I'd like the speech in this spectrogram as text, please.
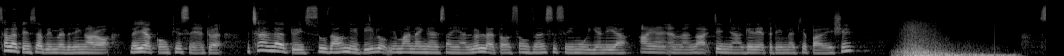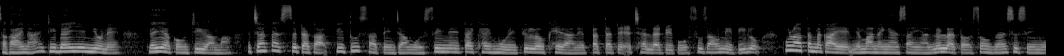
ဆက်လက်တင်ဆက်ပေးမယ့်သတင်းကတော့လက်ရက်ကုန်းဖြစ်စဉ်အတွက်အချက်လက်တွေစုဆောင်းနေပြီလို့မြန်မာနိုင်ငံဆိုင်ရာလွတ်လပ်သောစုံစမ်းစစ်ဆေးမှုရန်ရာ IIMN ကကြေညာခဲ့တဲ့သတင်းပဲဖြစ်ပါတယ်ရှင်။ စကိုင်းတိုင်းဒီပန်းရင်မြို့နယ်လက်ရက်ကုန်းကြည်ရွာမှာအကြမ်းဖက်စစ်တပ်ကပြည်သူစာတင်ကြောင်းကိုစီးနင်းတိုက်ခိုက်မှုတွေပြုလုပ်ခဲ့တာနဲ့ပတ်သက်တဲ့အချက်လက်တွေကိုစုဆောင်းနေပြီလို့ကုလသမဂ္ဂရဲ့မြန်မာနိုင်ငံဆိုင်ရာလွတ်လပ်သောစုံစမ်းစစ်ဆေးမှု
